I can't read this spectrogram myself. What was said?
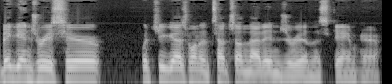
big injuries here. What you guys want to touch on that injury in this game here?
